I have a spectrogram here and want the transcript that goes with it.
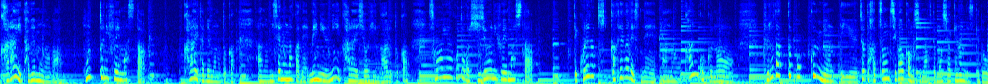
辛い食べ物が本当に増えました。辛い食べ物とかあの店の中でメニューに辛い商品があるとかそういうことが非常に増えました。でこれのきっかけがですねあの韓国のプルダックポックンミョンっていうちょっと発音違うかもしれなくて申し訳ないんですけど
